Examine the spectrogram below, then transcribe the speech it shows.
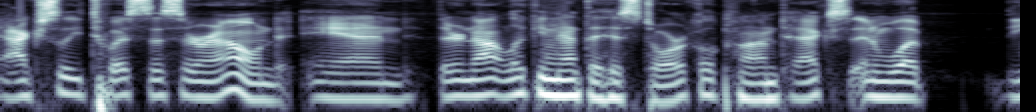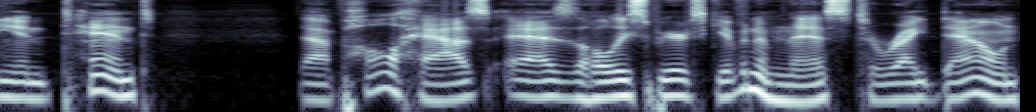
actually twist this around and they're not looking at the historical context and what the intent that Paul has as the Holy Spirit's given him this to write down.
